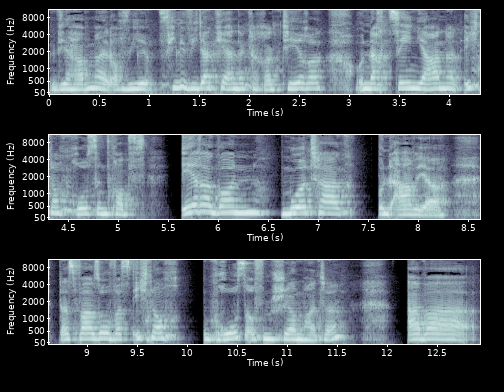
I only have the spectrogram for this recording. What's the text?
wir haben halt auch viele wiederkehrende Charaktere und nach zehn Jahren hatte ich noch groß im Kopf Eragon, Murtag und Arya. Das war so, was ich noch groß auf dem Schirm hatte. Aber.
